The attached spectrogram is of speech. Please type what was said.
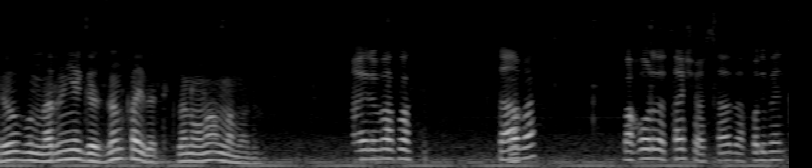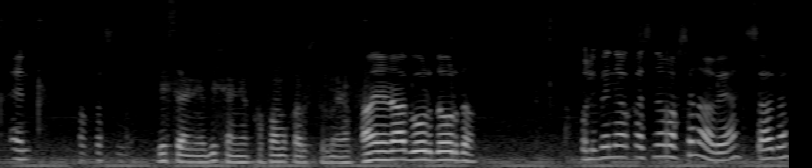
Yo bunları niye gözden kaybettik ben onu anlamadım. Hayır bak bak. Daha Bak. bak. Bak orada taş var sağda. Kulübenin en kafasında. Bir saniye bir saniye kafamı karıştırmaya. Aynen abi orada orada. Kulübenin arkasına baksana abi ya. Sağda.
